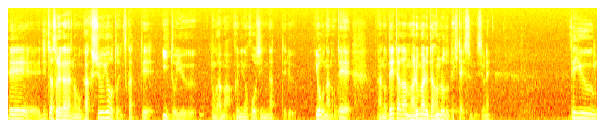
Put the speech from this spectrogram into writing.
で実はそれがあの学習用途に使っていいというのがまあ国の方針になっているようなのであのデータが丸々ダウンロードできたりするんですよね。っていう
